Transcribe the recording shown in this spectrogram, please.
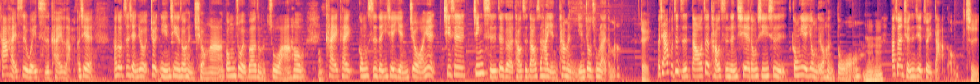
他还是维持开朗，而且。他说之前就就年轻的时候很穷啊，工作也不知道怎么做啊，然后开开公司的一些研究啊，因为其实金瓷这个陶瓷刀是他研他们研究出来的嘛。对，而且它不是只是刀，这个陶瓷能切的东西是工业用的有很多。哦嗯哼，它算全世界最大的哦。是，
